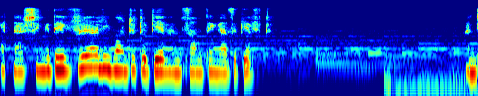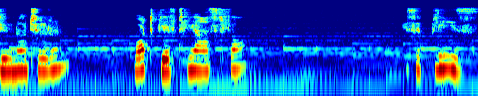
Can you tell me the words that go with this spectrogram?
But Narsinghadev really wanted to give him something as a gift. And do you know, children, what gift he asked for? He said, Please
